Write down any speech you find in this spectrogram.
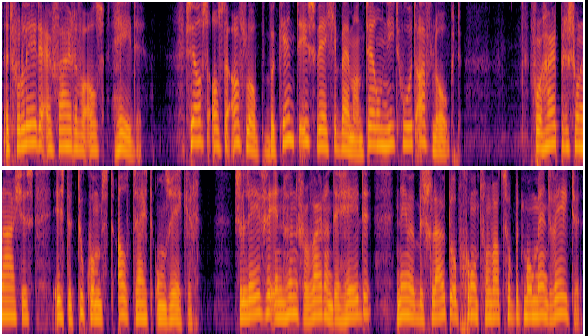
Het verleden ervaren we als heden. Zelfs als de afloop bekend is, weet je bij Mantel niet hoe het afloopt. Voor haar personages is de toekomst altijd onzeker. Ze leven in hun verwarrende heden, nemen besluiten op grond van wat ze op het moment weten.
